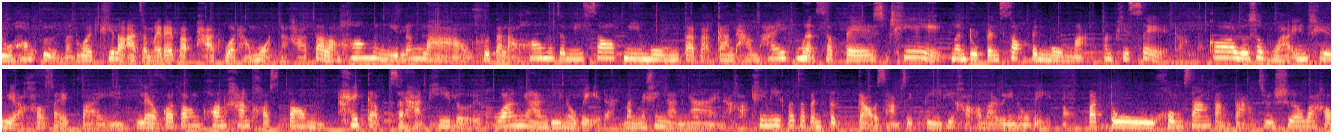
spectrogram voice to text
ดูห้องอื่นมาด้วย ที่เราอาจจะไม่ได้แบบพาทัวร์ทั้งหมดนะคะ แต่ละห้องมันมีเรื่องราว คือแต่ละห้องมันจะมีซอกมีมุม แต่แบบการทำให้เหมือนสเปซที่มันดูเป็นซอกเป็นมุมอะมันพิเศษอะ ก็รู้สึกว่าอินเทเรียเขาใส่ใจ แล้วก็ต้องค่อนข้างคอสตอมให้กับสถานที่เลย เพราะว่างานรีโนเวทอะมันไม่ใช่งานง่ายนะคะ ที่นี่ก็จะเป็นตึกเก่า 30 ปีที่เขาเอามารีโนเวทเนาะประตูโครงสร้างต่างๆจูเชื่อว่าเขา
